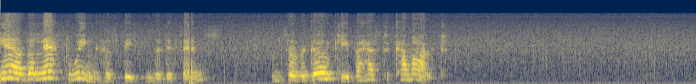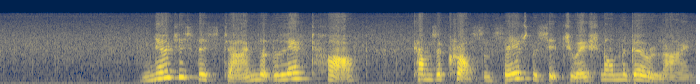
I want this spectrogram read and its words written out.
Here the left wing has beaten the defence, and so the goalkeeper has to come out. Notice this time that the left half comes across and saves the situation on the goal line.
